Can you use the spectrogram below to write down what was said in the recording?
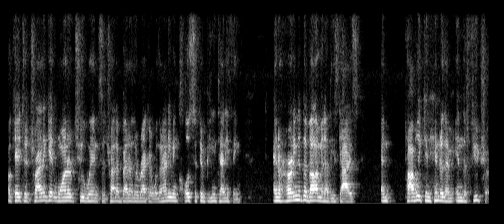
okay, to try to get one or two wins to try to better the record when they're not even close to competing to anything, and hurting the development of these guys, and probably can hinder them in the future.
